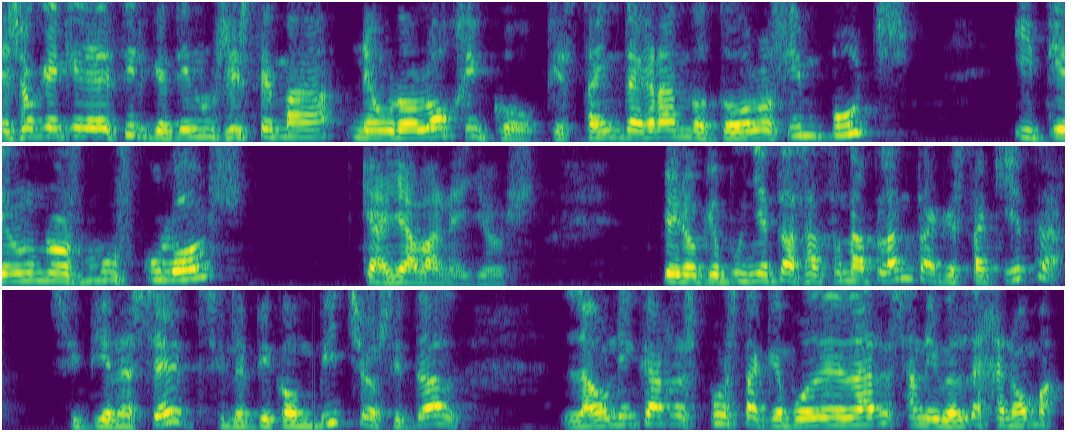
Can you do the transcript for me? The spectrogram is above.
¿Eso qué quiere decir? Que tiene un sistema neurológico que está integrando todos los inputs y tiene unos músculos que allá van ellos. Pero ¿qué puñetas hace una planta que está quieta? Si tiene sed, si le pica un bicho, si tal la única respuesta que puede dar es a nivel de genoma.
